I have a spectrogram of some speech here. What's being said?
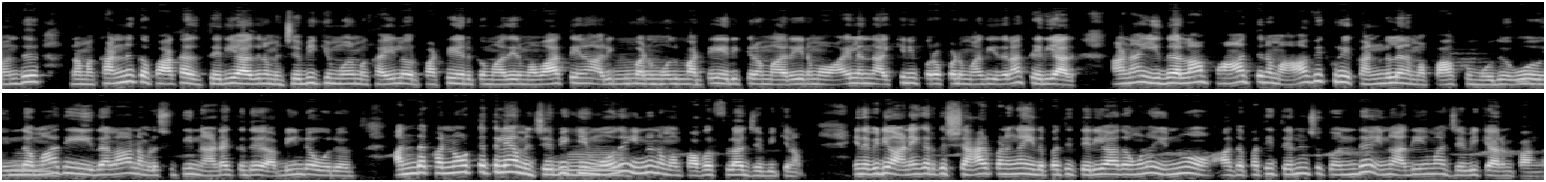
வந்து நம்ம கண்ணுக்கு பார்க்க அது தெரியாது நம்ம ஜெபிக்கும் போது நம்ம கையில ஒரு பட்டயம் இருக்க மாதிரி நம்ம வார்த்தையெல்லாம் அறிக்கை பண்ணும்போது ம். பட்டயம் எரிக்கிற மாதிரி நம்ம வாயில இருந்து அக்கினி புறப்படும் மாதிரி இதெல்லாம் தெரியாது ஆனா இதெல்லாம் பார்த்து நம்ம ஆவிக்குரிய கண்களை நம்ம பார்க்கும்போது ஓ இந்த. மாதிரி இதெல்லாம் நம்மளை சுத்தி நடக்குது அப்படின்ற ஒரு அந்த கண்ணோட்டத்திலே நம்ம ஜெபிக்கும். போது இன்னும் நம்ம பவர்ஃபுல்லா ஜெபிக்கலாம் இந்த வீடியோ அனைவருக்கு ஷேர் பண்ணுங்க இதை பத்தி தெரியாதவங்களும் இன்னும் அதை பத்தி தெரிஞ்சுக்கொண்டு இன்னும் அதிகமா ஜெபிக்க ஆரம்பிப்பாங்க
